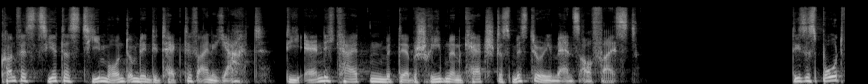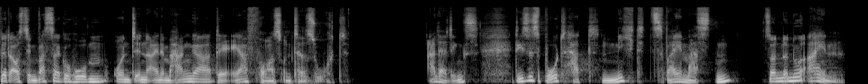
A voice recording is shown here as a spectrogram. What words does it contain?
konfisziert das Team rund um den Detective eine Yacht, die Ähnlichkeiten mit der beschriebenen Catch des Mystery Mans aufweist. Dieses Boot wird aus dem Wasser gehoben und in einem Hangar der Air Force untersucht. Allerdings, dieses Boot hat nicht zwei Masten, sondern nur einen.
